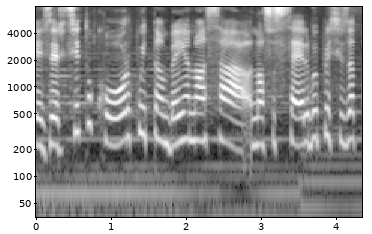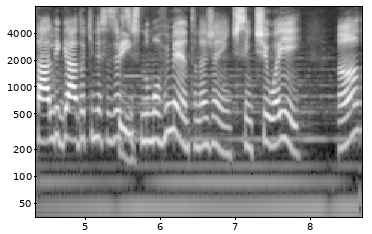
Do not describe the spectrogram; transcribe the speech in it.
Exercita o corpo e também a nossa nosso cérebro precisa estar tá ligado aqui nesse exercício, Sim. no movimento, né, gente? Sentiu aí? Hã?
